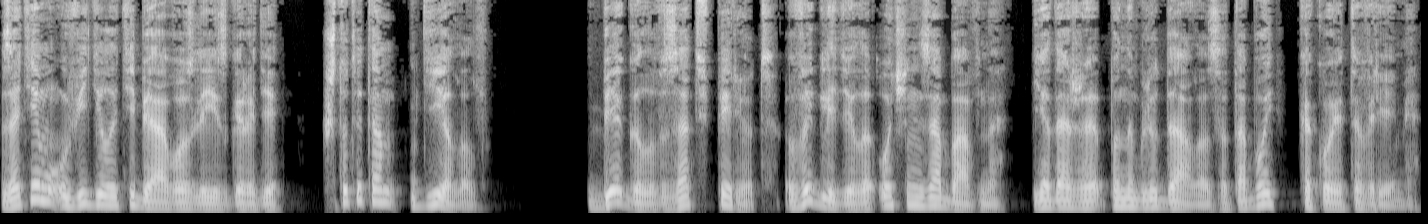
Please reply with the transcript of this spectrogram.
Затем увидела тебя возле изгороди. Что ты там делал?» Бегал взад-вперед, выглядело очень забавно. Я даже понаблюдала за тобой какое-то время.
